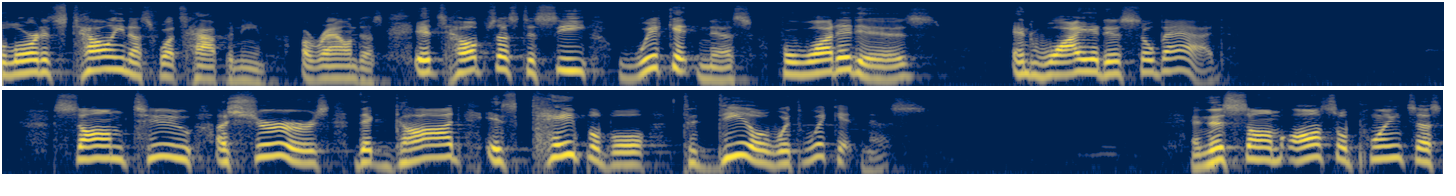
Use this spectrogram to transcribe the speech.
The Lord is telling us what's happening around us. It helps us to see wickedness for what it is and why it is so bad. Psalm 2 assures that God is capable to deal with wickedness. And this psalm also points us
